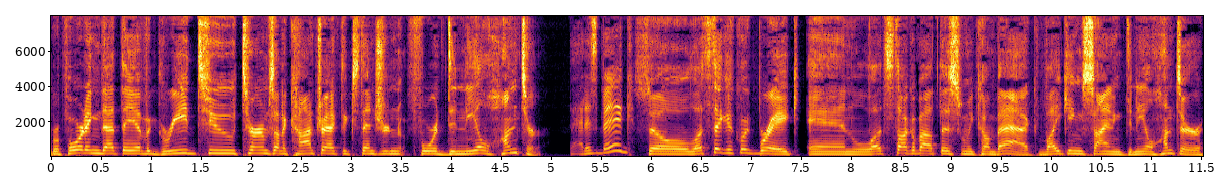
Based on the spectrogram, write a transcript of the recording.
reporting that they have agreed to terms on a contract extension for Danielle Hunter. That is big. So let's take a quick break and let's talk about this when we come back. Vikings signing Danielle Hunter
